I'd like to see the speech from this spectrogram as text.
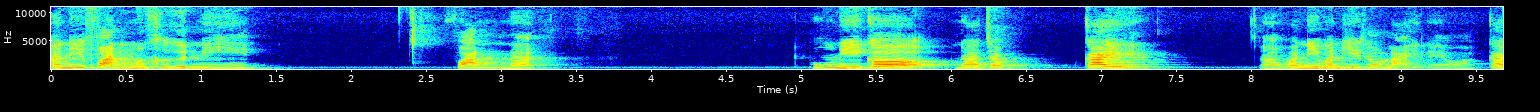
อันนี้ฝันเมื่อคืนนี้ ฝันน่ะ พรุ่งนี้ก็น่าจะใกล้ อ่าวันนี้วันที่เท่าไหร่แล้วอะใกล้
